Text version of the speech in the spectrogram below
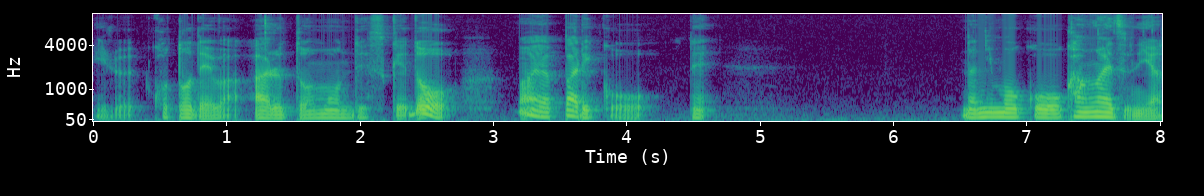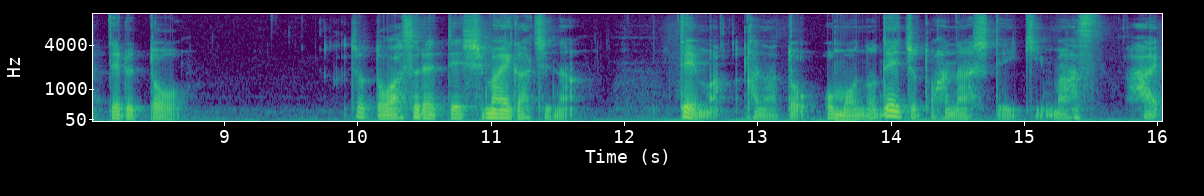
いることではあると思うんですけど、まあ、やっぱりこう、何もこう考えずにやってると、ちょっと忘れてしまいがちなテーマかなと思うので、ちょっと話していきます。はい。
